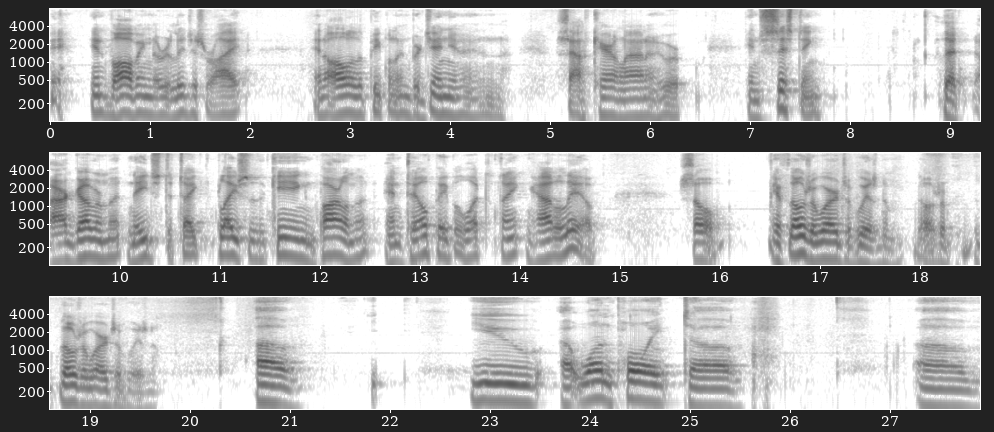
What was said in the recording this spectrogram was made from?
involving the religious right and all of the people in Virginia and South Carolina who are insisting that our government needs to take the place of the king and parliament and tell people what to think and how to live. So if those are words of wisdom, those are those are words of wisdom. Uh, you at one point uh, um,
